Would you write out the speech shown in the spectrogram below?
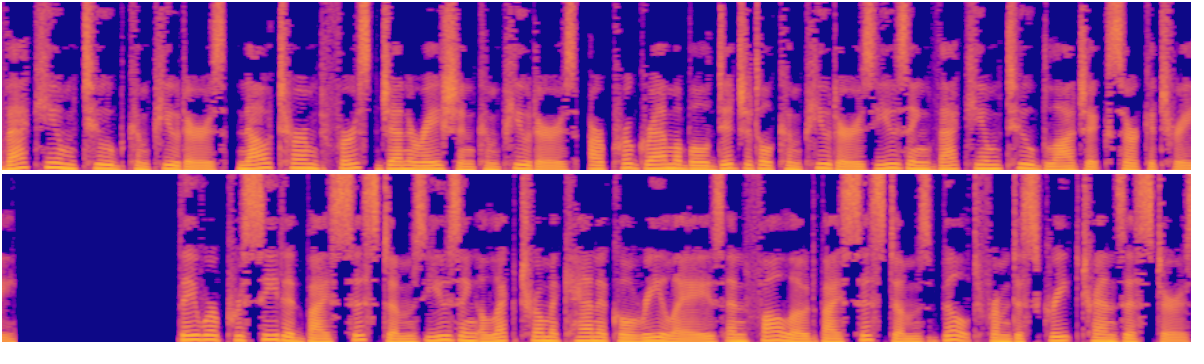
Vacuum tube computers, now termed first-generation computers, are programmable digital computers using vacuum tube logic circuitry. They were preceded by systems using electromechanical relays and followed by systems built from discrete transistors.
